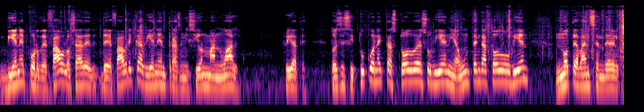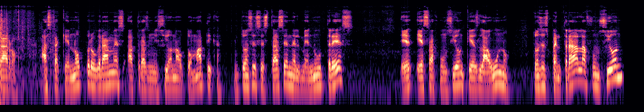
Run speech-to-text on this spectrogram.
viene por default o sea de, de fábrica viene en transmisión manual. Fíjate. Entonces si tú conectas todo eso bien y aún tenga todo bien no te va a encender el carro hasta que no programes a transmisión automática. Entonces estás en el menú 3 e, esa función que es la 1 entonces para entrar a la función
